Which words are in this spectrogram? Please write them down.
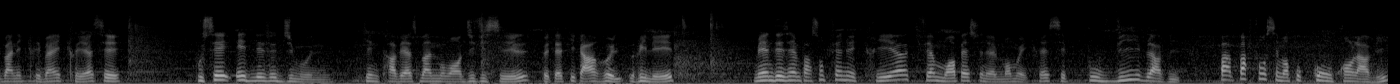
ben écrivain écrire, c'est pousser aider les autres du monde qui traversent ben, un moment difficile, peut-être qui a relate. Mais une deuxième façon de faire écrire, qui fait moi personnellement écrire, c'est pour vivre la vie. Pas, pas, forcément pour comprendre la vie,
